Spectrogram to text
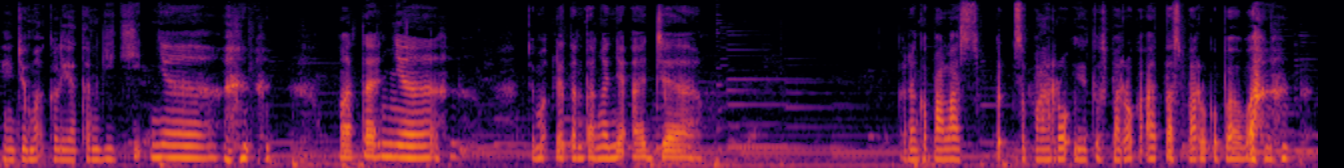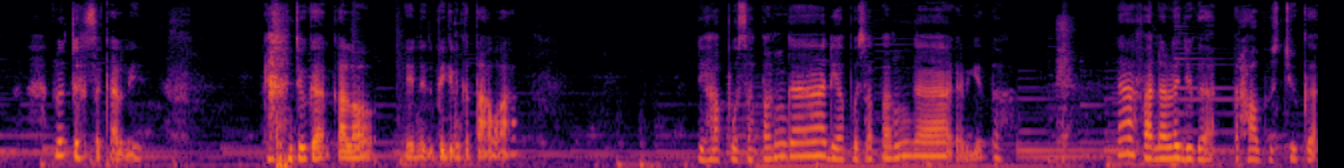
yang cuma kelihatan giginya matanya cuma kelihatan tangannya aja kadang kepala separuh gitu separuh ke atas separuh ke bawah. Lucu sekali. Kadang juga kalau ini bikin ketawa. Dihapus apa enggak? Dihapus apa enggak? Kayak gitu. Ya finalnya juga terhapus juga.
